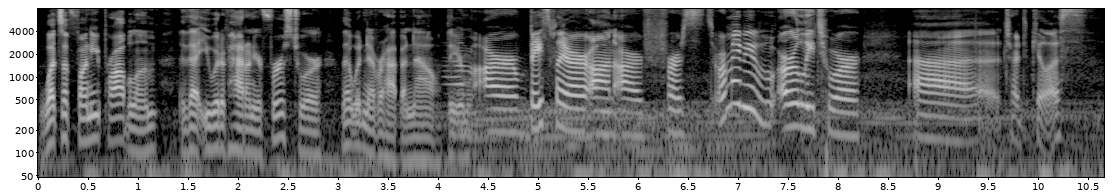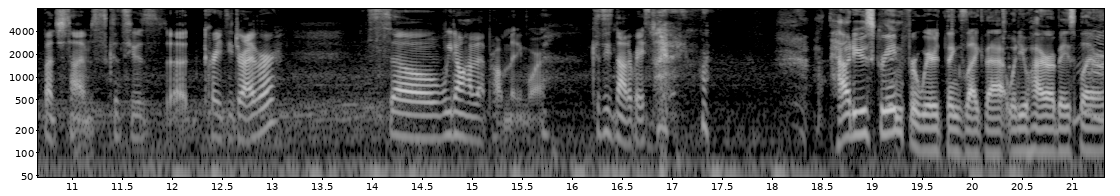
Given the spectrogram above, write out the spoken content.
What's a funny problem that you would have had on your first tour that would never happen now? That Um, our bass player on our first or maybe early tour uh, tried to kill us a bunch of times because he was a crazy driver. So we don't have that problem anymore because he's not a bass player. How do you screen for weird things like that when you hire a bass player?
